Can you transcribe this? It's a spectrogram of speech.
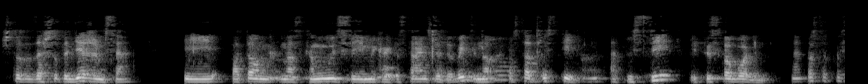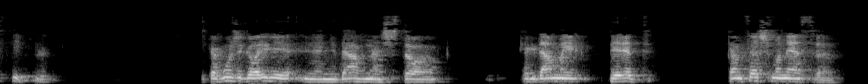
что-то за что-то держимся, и потом у нас конвульсии, и мы как-то стараемся это выйти, но просто отпусти. Отпусти, и ты свободен. Просто отпусти. И как мы уже говорили э, недавно, что когда мы перед в конце Шманесра,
